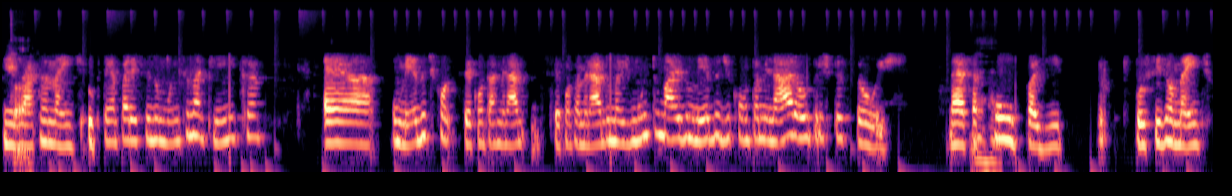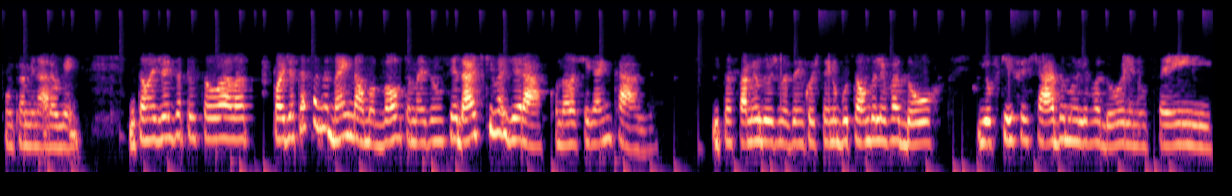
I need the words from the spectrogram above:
Exatamente. Tá. O que tem aparecido muito na clínica é o medo de ser contaminado, de ser contaminado, mas muito mais o medo de contaminar outras pessoas. Né? Essa uhum. culpa de possivelmente contaminar alguém. Então, às vezes, a pessoa ela pode até fazer bem, dar uma volta, mas a ansiedade que vai gerar quando ela chegar em casa. E pensar, meu Deus, mas eu encostei no botão do elevador e eu fiquei fechada no elevador e não sei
